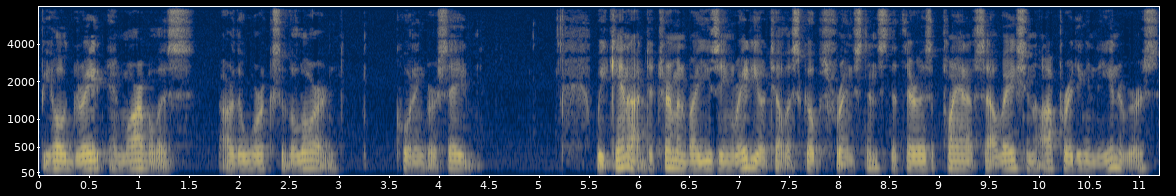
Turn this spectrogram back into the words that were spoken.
Behold, great and marvelous are the works of the Lord. Quoting verse 8. We cannot determine by using radio telescopes, for instance, that there is a plan of salvation operating in the universe.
